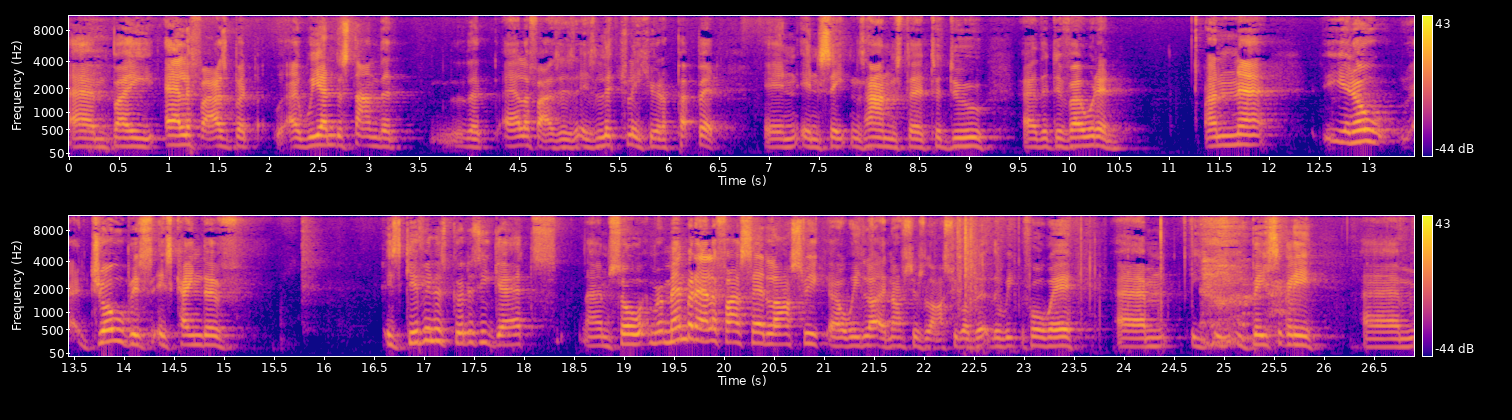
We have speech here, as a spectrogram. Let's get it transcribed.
um, by Eliphaz, but uh, we understand that that Eliphaz is, is literally here a puppet in, in Satan's hands to, to do uh, the devouring. And, uh, you know, Job is, is kind of, is giving as good as he gets. Um, so remember Eliphaz said last week, uh, we, not it was last week or the, the week before, where um, he, he, he, basically um,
